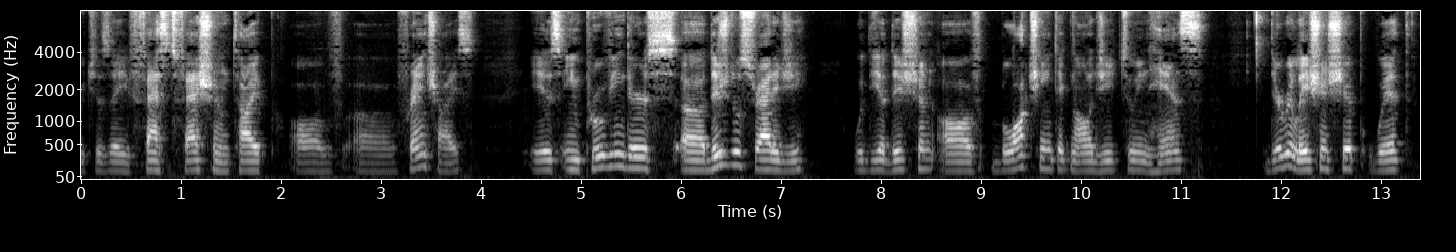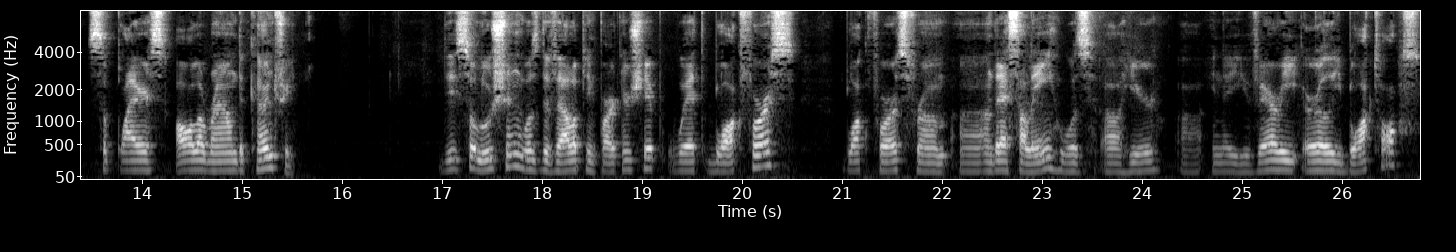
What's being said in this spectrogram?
which is a fast fashion type of uh, franchise, is improving their uh, digital strategy with the addition of blockchain technology to enhance their relationship with suppliers all around the country. This solution was developed in partnership with Blockforce. Blockforce from uh, André Salem, who was uh, here uh, in a very early Block Talks.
